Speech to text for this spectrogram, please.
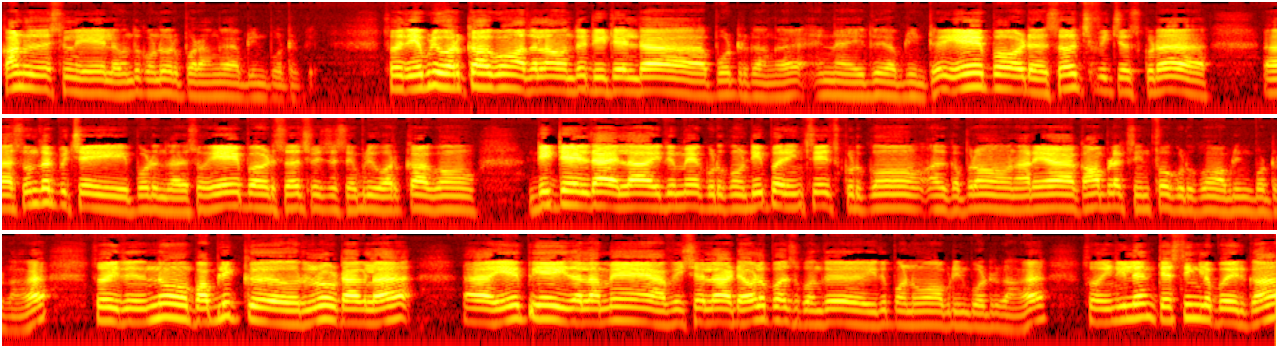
கான்வர்சேஷனல் ஏஐயில் வந்து கொண்டு வர போகிறாங்க அப்படின்னு போட்டிருக்கு. இது எப்படி ஒர்க் ஆகும்? அதெல்லாம் வந்து டீட்டெயில்டாக போட்டிருக்காங்க. என்ன இது அப்படின்ட்டு. ஏஐ பவர்டு சர்ச் ஃபீச்சர்ஸ் கூட சுந்தர் பிச்சை போட்டிருந்தாரு. So AI powered search features எப்படி ஒர்க் ஆகும்? டீட்டெயில்டாக எல்லா இதுவுமே கொடுக்கும். டீப்பர் இன்சைட்ஸ் கொடுக்கும். அதுக்கப்புறம் நிறையா காம்ப்ளெக்ஸ் இன்ஃபோ கொடுக்கும் அப்படின்னு போட்டிருக்காங்க. ஸோ இது இன்னும் பப்ளிக் ரிலோட் ஆகலை. ஏபிஐ இதெல்லாமே அஃபிஷியலாக டெவலப்பர்ஸுக்கு வந்து இது பண்ணுவோம் அப்படின்னு போட்டிருக்காங்க. ஸோ இன்னிலேருந்து டெஸ்டிங்கில் போயிருக்கான்.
